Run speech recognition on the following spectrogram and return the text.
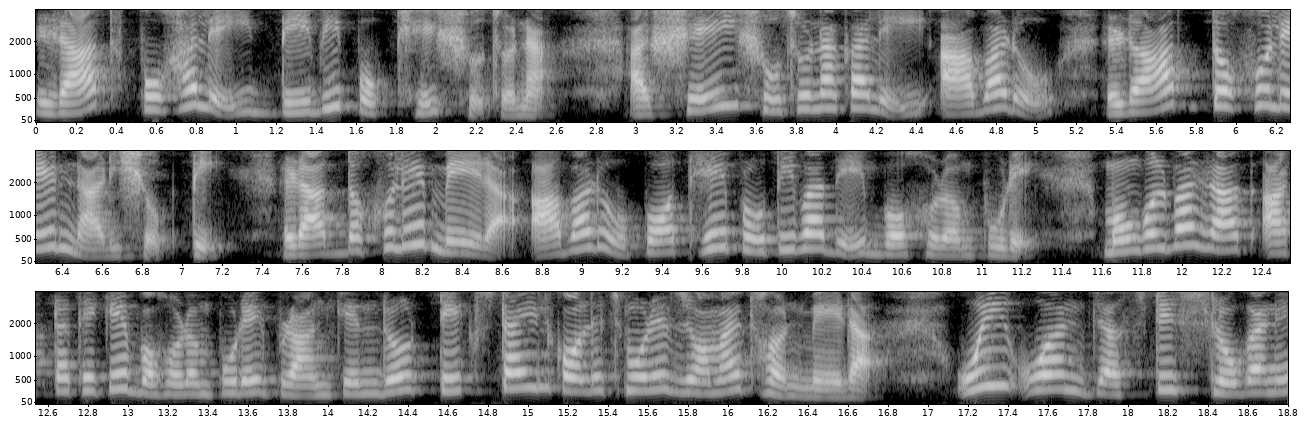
রাত পোহালেই দেবী পক্ষের সূচনা, আর সেই সূচনাকালেই আবারও রাত দখলে নারী শক্তি। রাত দখলে মেয়েরা আবারও পথে প্রতিবাদে বহরমপুরে। মঙ্গলবার রাত আটটা থেকে বহরমপুরের প্রাণকেন্দ্র টেক্সটাইল কলেজ মোড়ে জমায়েত হন মেয়েরা। উই ওয়ান জাস্টিস স্লোগানে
